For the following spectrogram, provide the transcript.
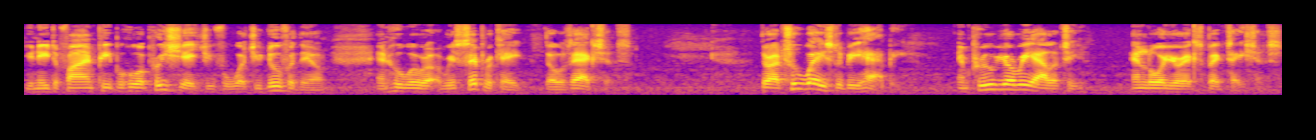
You need to find people who appreciate you for what you do for them and who will reciprocate those actions. There are two ways to be happy improve your reality and lower your expectations.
